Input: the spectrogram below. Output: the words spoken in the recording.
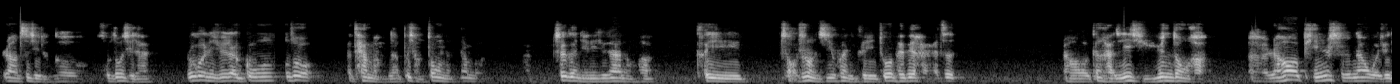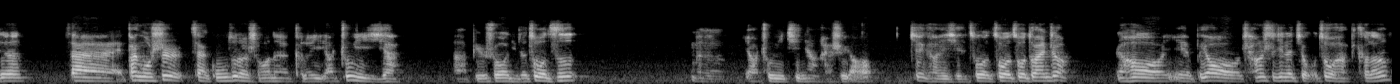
让自己能够活动起来。如果你觉得工作太忙了不想动了，那么啊这个年龄阶段的话，可以找这种机会，你可以多陪陪孩子，然后跟孩子一起运动哈。呃，然后平时呢，我觉得在办公室在工作的时候呢，可能也要注意一下啊，比如说你的坐姿，呃，要注意尽量还是要健康一些，坐坐坐端正，然后也不要长时间的久坐哈。可能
